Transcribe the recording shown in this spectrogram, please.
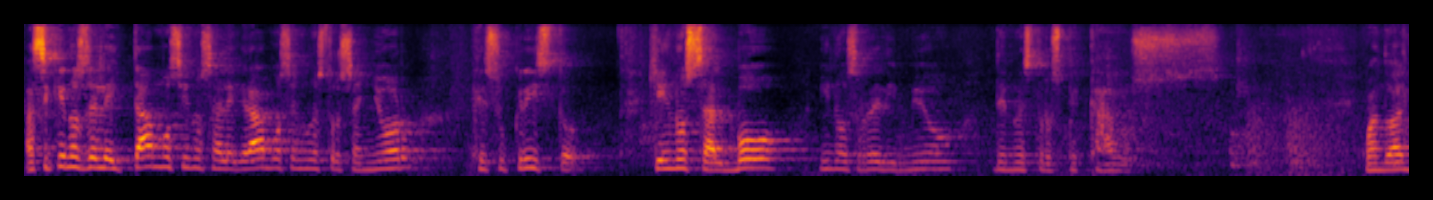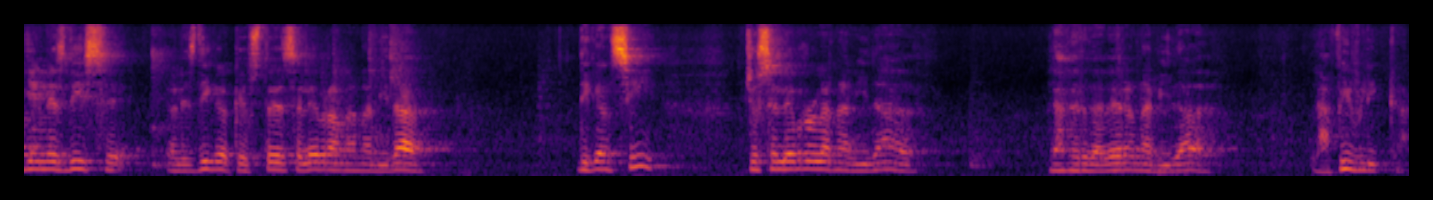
Así que nos deleitamos y nos alegramos en nuestro Señor Jesucristo, quien nos salvó y nos redimió de nuestros pecados. Cuando alguien les dice, les diga que ustedes celebran la Navidad, Digan, sí, yo celebro la Navidad, la verdadera Navidad, la bíblica.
